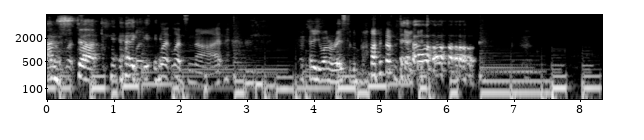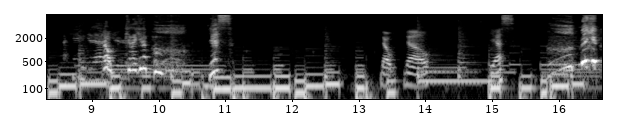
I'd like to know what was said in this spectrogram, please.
I'm Let's- stuck. Let's, let, let's not. hey, you want to race to the bottom? No. I can't even get out No, of here. can I get up? yes. No, no. Yes. Make it.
